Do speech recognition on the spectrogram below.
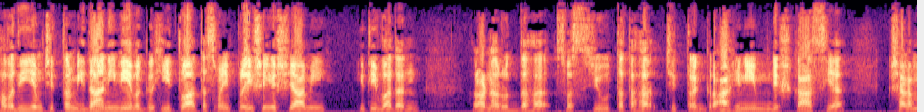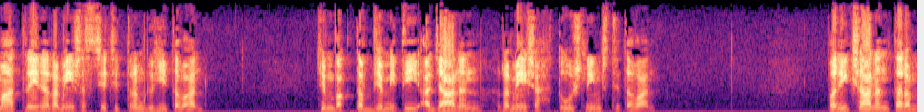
भवदीयं चित्रम् इदानीमेव गृहीत्वा तस्मै प्रेषयिष्यामि इति वदन् रणरुद्धः स्वस्यूततः चित्रग्राहिणीं निष्कास्य क्षणमात्रेण रमेशस्य चित्रं गृहीतवान् किं वक्तव्यमिति अजानन् रमेशः तूष्णीं स्थितवान् परीक्षानन्तरं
